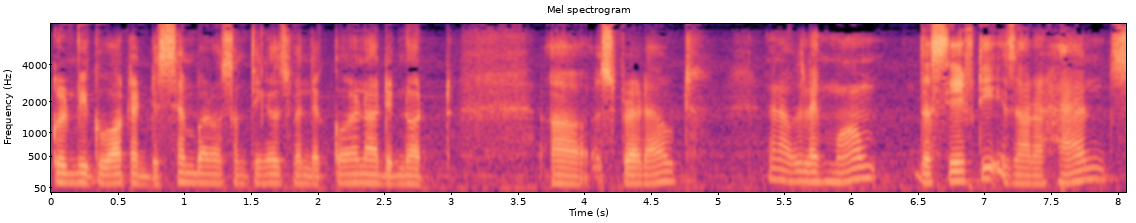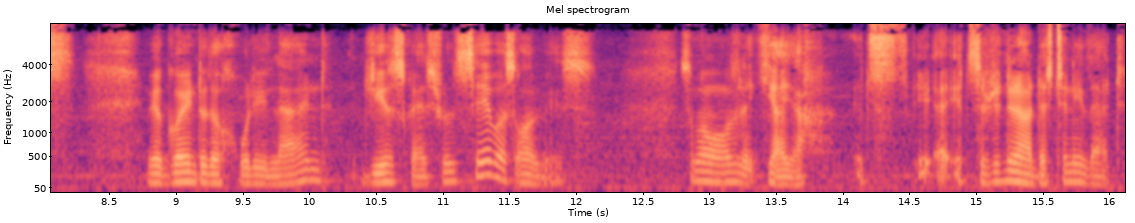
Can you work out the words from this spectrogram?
Couldn't we go out in December or something else when the corona did not uh, spread out?" And I was like, "Mom, the safety is on our hands. We are going to the Holy Land. Jesus Christ will save us always." So my mom was like, "Yeah, yeah, it's it's written in our destiny that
